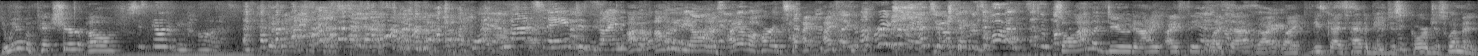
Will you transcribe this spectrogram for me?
Do we have a picture of? She's got to be hot. what last name did Zina I'm, I'm going to be honest. I have a hard time. I, Like, I, Brigham had two different ones. so I'm a dude, and I, I think like that, right? Like these guys had to be just gorgeous women.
